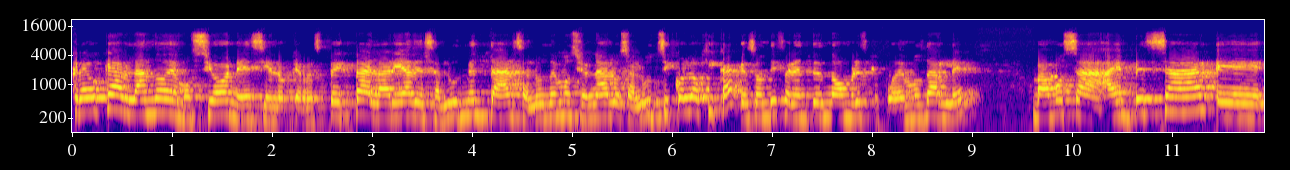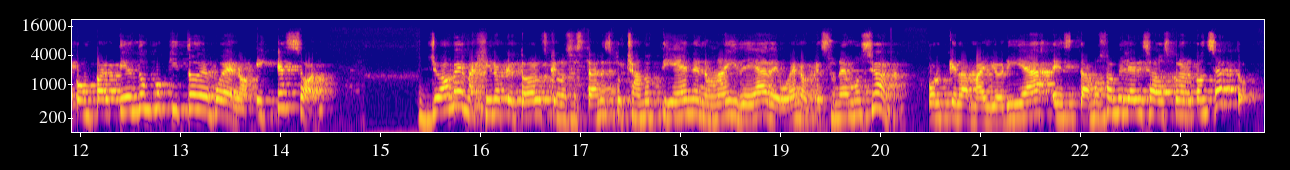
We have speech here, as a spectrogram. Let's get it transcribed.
creo que hablando de emociones y en lo que respecta al área de salud mental, salud emocional o salud psicológica, que son diferentes nombres que podemos darle, Vamos a, empezar eh, compartiendo un poquito de, bueno, ¿y qué son? Yo me imagino que todos los que nos están escuchando tienen una idea de, bueno, que es una emoción, porque la mayoría estamos familiarizados con el concepto.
